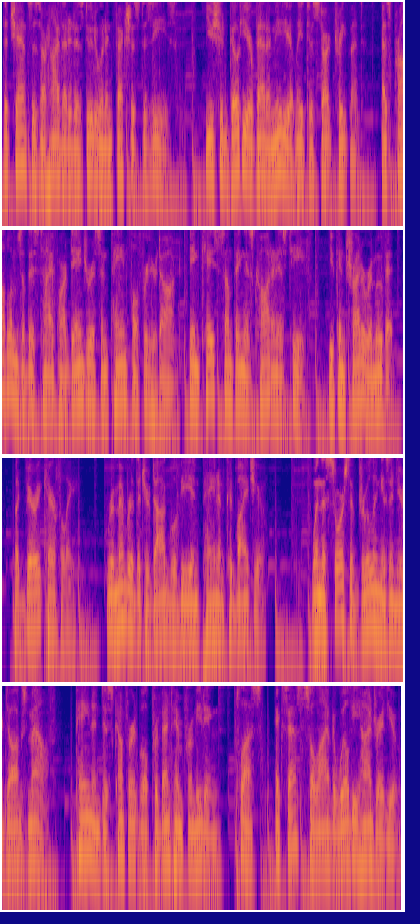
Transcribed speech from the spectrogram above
the chances are high that it is due to an infectious disease. You should go to your vet immediately to start treatment, as problems of this type are dangerous and painful for your dog. In case something is caught in his teeth, you can try to remove it, but very carefully. Remember that your dog will be in pain and could bite you. When the source of drooling is in your dog's mouth, pain and discomfort will prevent him from eating, plus, excess saliva will dehydrate you.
